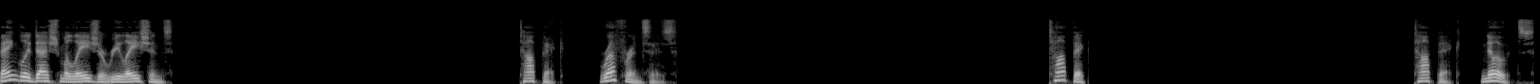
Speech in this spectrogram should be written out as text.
Bangladesh-Malaysia relations. Topic. References. Topic. Topic. Notes.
